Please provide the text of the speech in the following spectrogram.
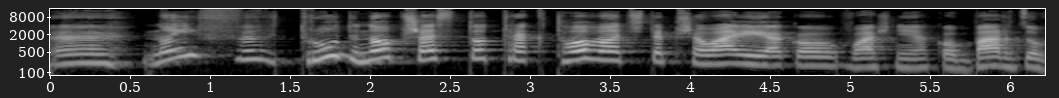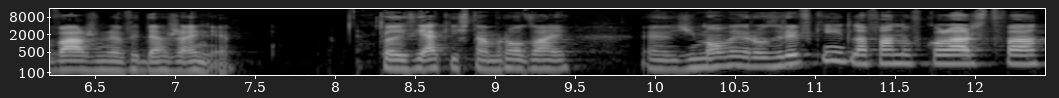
E, no i w, trudno przez to traktować te przełaje jako właśnie jako bardzo ważne wydarzenie. To jest jakiś tam rodzaj e, zimowej rozrywki dla fanów kolarstwa.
